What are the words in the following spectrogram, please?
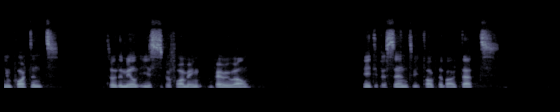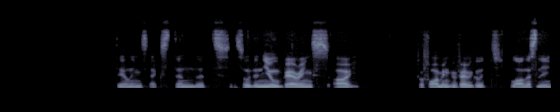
important. So the mill is performing very well. 80%, we talked about that tailings extended. So the new bearings are performing very good, flawlessly.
